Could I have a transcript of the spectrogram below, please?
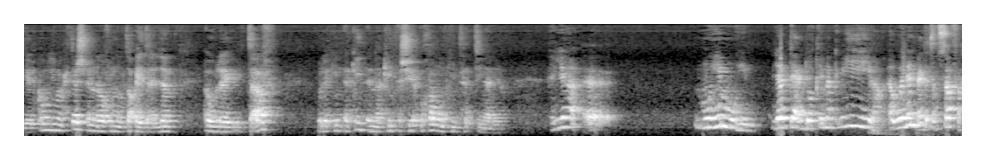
ديالكم اللي ما محتاج انه في الملتقى يتعلم أو لا يتعرف ولكن أكيد ان كاين اشياء أخرى ممكن تحدثين عليها. هي آه، مهم مهم. لابد عنده قيمة كبيرة. اولا بعد تتسافر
